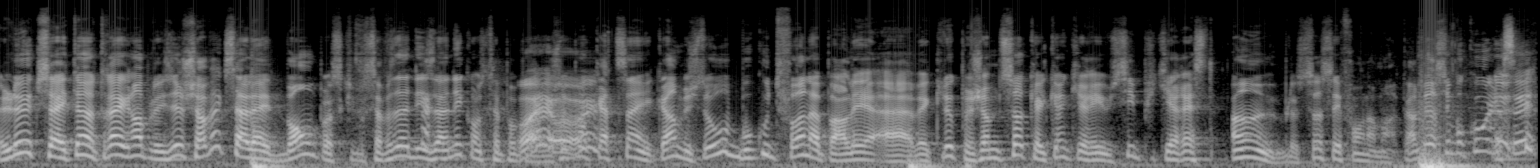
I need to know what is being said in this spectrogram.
Luc, ça a été un très grand plaisir. Je savais que ça allait être bon parce que ça faisait des années qu'on ne s'était pas parlé. Ouais, ça ouais, fait pas 4-5 ans, mais j'ai toujours beaucoup de fun à parler avec Luc. J'aime ça, quelqu'un qui réussit puis qui reste humble. Ça, c'est fondamental. Merci beaucoup, Luc. Merci.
